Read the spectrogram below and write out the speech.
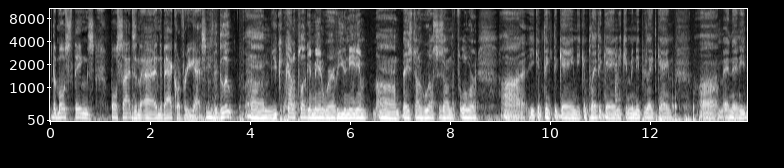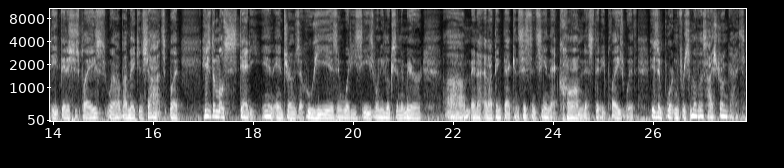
the most things both sides in the uh, in the backcourt for you guys. He's the glue. Um, you can kind of plug him in wherever you need him, um, based on who else is on the floor. Uh, he can think the game, he can play the game, he can manipulate the game, um, and then he, he finishes plays well by making shots but he's the most steady in, in terms of who he is and what he sees when he looks in the mirror. Um, and, I, and I think that consistency and that calmness that he plays with is important for some of us high strung guys.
